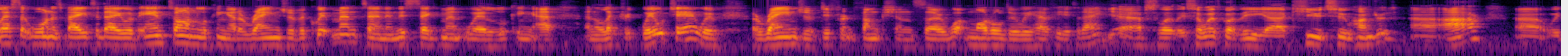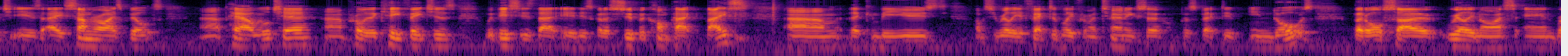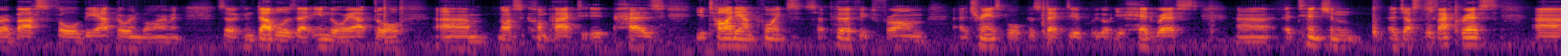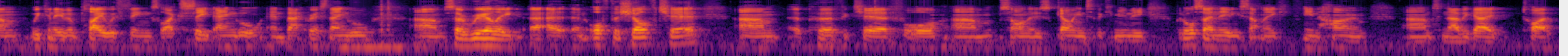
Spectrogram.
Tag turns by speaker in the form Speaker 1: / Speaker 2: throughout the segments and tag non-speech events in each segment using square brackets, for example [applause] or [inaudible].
Speaker 1: ALS at Warners Bay today with Anton looking at a range of equipment and in this segment we're looking at an electric wheelchair with a range of different functions. So what model do we have here today?
Speaker 2: Yeah, absolutely. So we've got the uh, Q200R, uh, uh, which is a Sunrise built uh, power wheelchair. Uh, probably the key features with this is that it has got a super compact base um, that can be used obviously really effectively from a turning circle perspective indoors, but also really nice and robust for the outdoor environment. So it can double as that indoor outdoor, um, nice and compact. It has your tie down points, so perfect from a transport perspective. We've got your headrest, uh, attention adjustable backrest. Um, we can even play with things like seat angle and backrest angle. Um, so really an off-the-shelf chair um, a perfect chair for um, someone who's going into the community, but also needing something in home um, to navigate tight,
